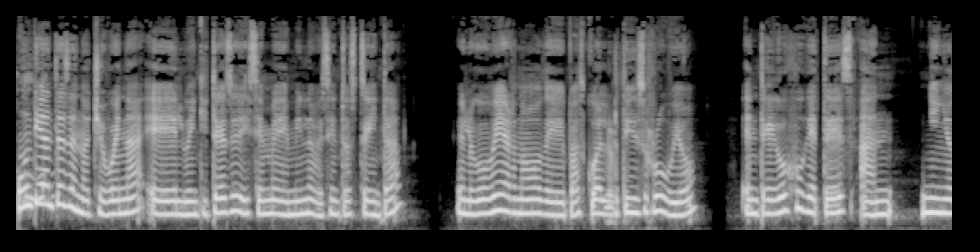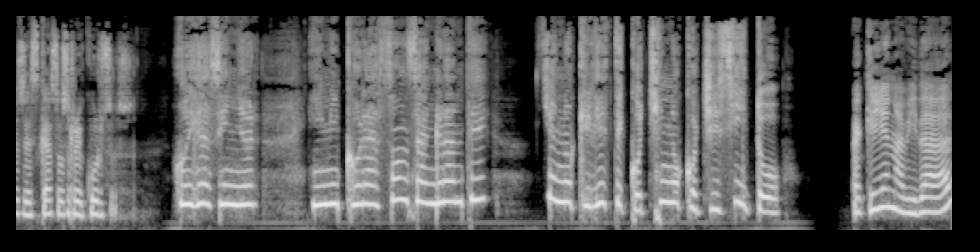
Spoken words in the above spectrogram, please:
Un día antes de Nochebuena, el 23 de diciembre de 1930, el gobierno de Pascual Ortiz Rubio entregó juguetes a niños de escasos recursos. Oiga, señor, ¿y mi corazón sangrante? Ya no quería este cochino cochecito. Aquella Navidad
